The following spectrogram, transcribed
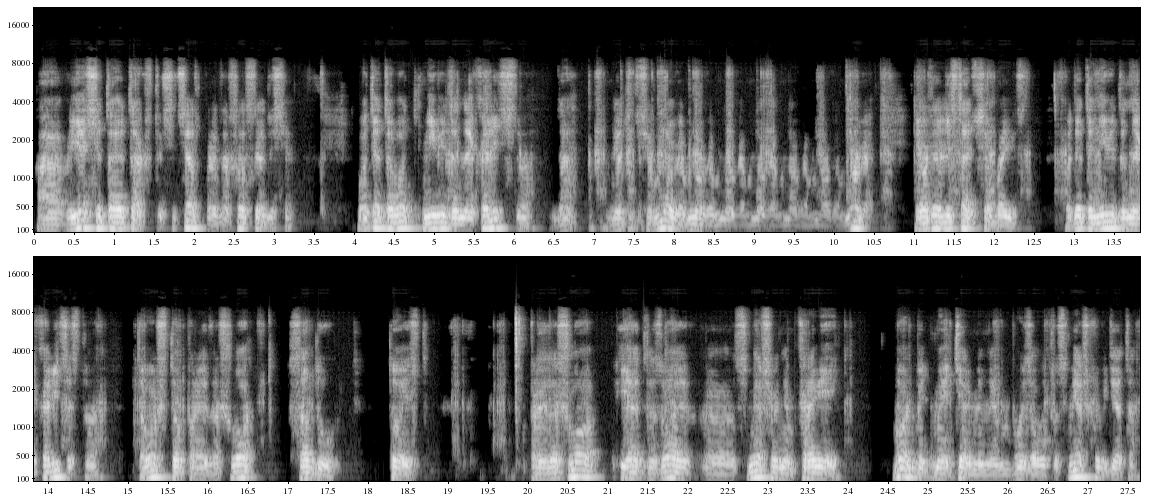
А я считаю так, что сейчас произошло следующее. Вот это вот невиданное количество, да, мне тут еще много, много, много, много, много, много, много. Я уже листать все боюсь. Вот это невиданное количество того, что произошло в саду. То есть произошло, я это называю э, смешиванием кровей. Может быть, мои термины вызовут усмешку где-то.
